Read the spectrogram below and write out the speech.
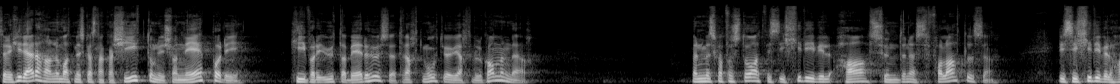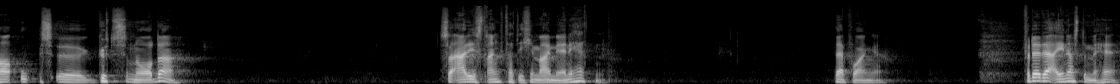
Så det er ikke det det handler om at vi skal snakke skit om dem, se ned på dem, hive dem ut av bedehuset. Tvert imot, gjør hjertelig velkommen der. Men vi skal forstå at hvis ikke de vil ha syndenes forlatelse, hvis ikke de vil ha Guds nåde, så er de strengt tatt ikke med i menigheten. Det er poenget. For det er det eneste vi har.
